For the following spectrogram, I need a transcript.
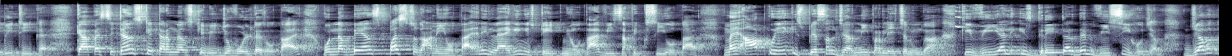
भी ठीक है। कैपेसिटेंस के टर्मिनल्स के बीच जो वोल्टेज होता है, वो 90 अंश पश्चगामी होता है, यानी लैगिंग स्टेट में होता है वी सफिक्स सी होता है। मैं आपको एक स्पेशल जर्नी पर ले चलूँगा कि V L is greater than V C हो जब। जब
